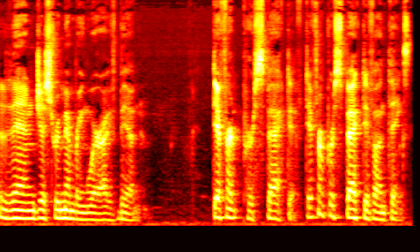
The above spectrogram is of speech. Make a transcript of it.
than just remembering where I've been. Different perspective, different perspective on things.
